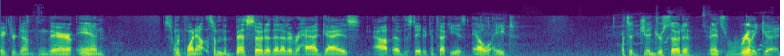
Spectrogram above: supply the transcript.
Victor dumping there, and just want to point out some of the best soda that I've ever had, guys, out of the state of Kentucky is Ale-8. It's a ginger soda, and it's really good.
